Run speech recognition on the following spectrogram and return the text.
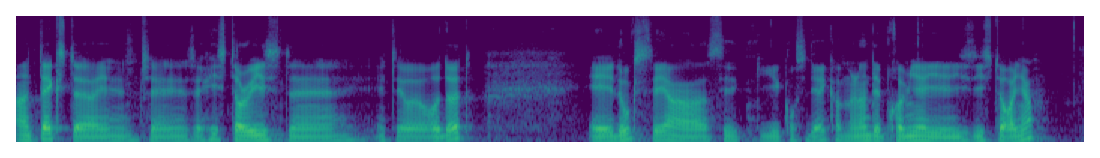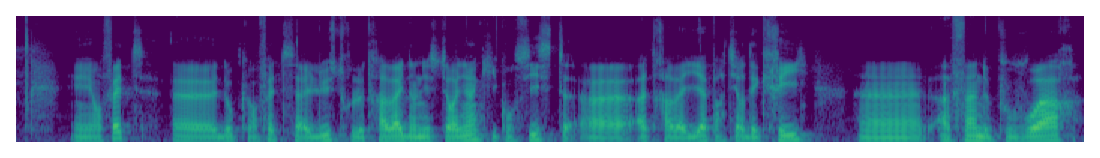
un texte, euh, c'est The Histories d'Hétérodote. Et donc, c'est ce qui est considéré comme l'un des premiers historiens. Et en fait, euh, donc, en fait, ça illustre le travail d'un historien qui consiste euh, à travailler à partir d'écrits afin de pouvoir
